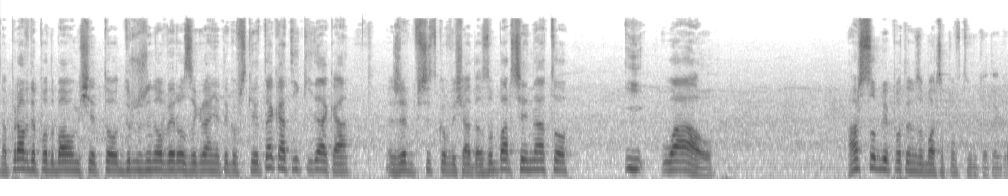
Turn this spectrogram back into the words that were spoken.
naprawdę podobało mi się to drużynowe rozegranie tego wszystkiego. Taka tiki taka, że wszystko wysiada. Zobaczcie na to i wow. Aż sobie potem zobaczę powtórkę tego.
